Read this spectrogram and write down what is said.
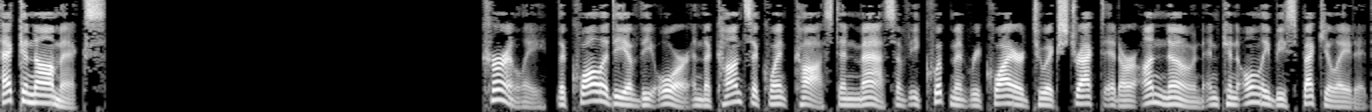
Economics Currently, the quality of the ore and the consequent cost and mass of equipment required to extract it are unknown and can only be speculated.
